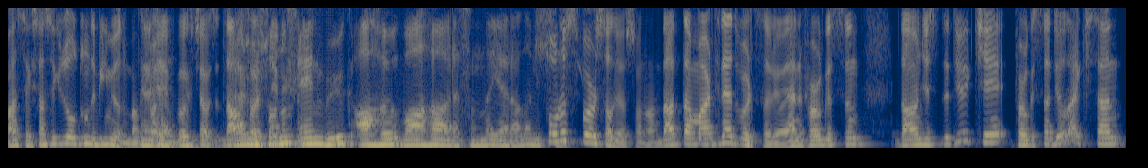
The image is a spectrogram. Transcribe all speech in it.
Ben 88 olduğunu da bilmiyordum. Bak şu an Evet, evet. bakacağım. Daha sonra Ferguson'un en büyük ahı vahı arasında yer alan isim. Sonra Spurs alıyor son anda. Hatta Martin Edwards arıyor. Yani Ferguson daha öncesinde diyor ki Ferguson'a diyorlar ki sen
